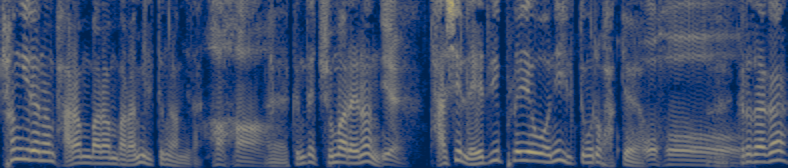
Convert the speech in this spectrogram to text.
평일에는 바람 바람 바람이 1등을 합니다. 하하. 예, 근데 주말에는 예. 다시 레디 플레이어 원이 1등으로 바뀌어요. 네, 그러다가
